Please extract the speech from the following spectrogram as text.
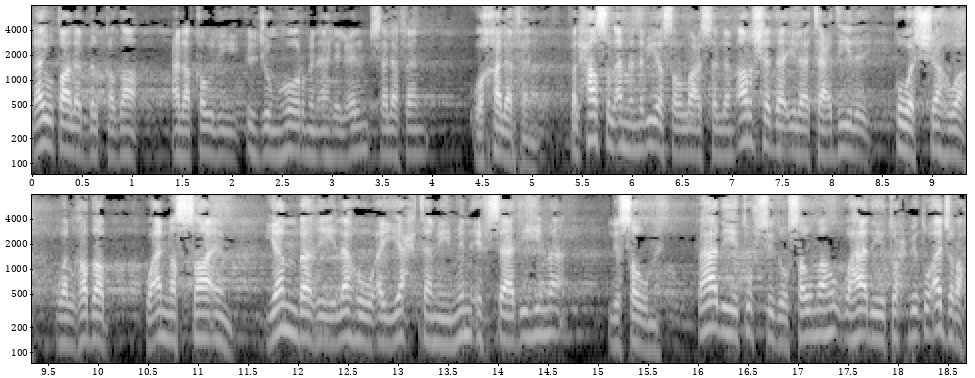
لا يطالب بالقضاء على قول الجمهور من أهل العلم سلفا وخلفا. فالحاصل أن النبي صلى الله عليه وسلم أرشد إلى تعديل قوى الشهوة والغضب وأن الصائم ينبغي له أن يحتمي من إفسادهما لصومه. فهذه تفسد صومه وهذه تحبط أجره.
